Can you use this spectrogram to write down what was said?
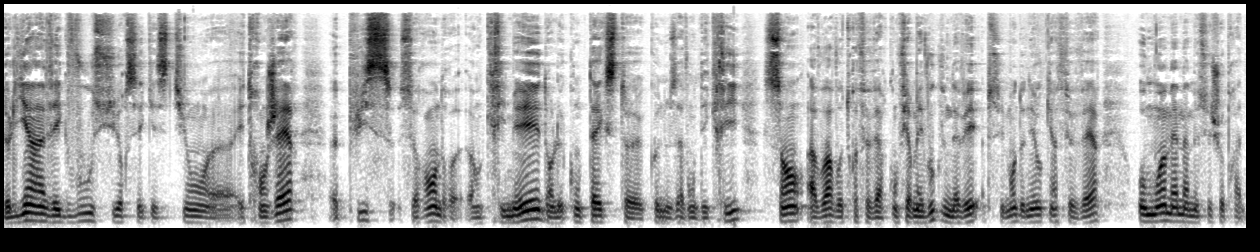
lien avec vous sur ces questions euh, étrangères, euh, puisse se rendre en Crimée dans le contexte que nous avons décrit sans avoir votre feu vert. Confirmez-vous que vous n'avez absolument donné aucun feu vert, au moins même à M. Choprade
